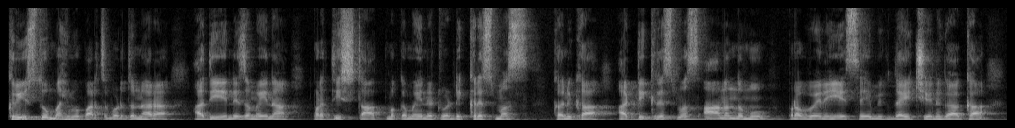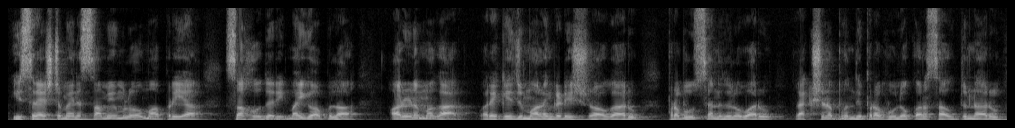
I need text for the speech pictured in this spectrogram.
క్రీస్తు మహిమపరచబడుతున్నారా? అదే నిజమైన ప్రతిష్టాత్మకమైనటువంటి క్రిస్మస్ కనుక అట్టి క్రిస్మస్ ఆనందము ప్రభు అయిన ఏసే మీకు దయచేయనుగాక. ఈ శ్రేష్టమైన సమయంలో మా ప్రియ సహోదరి మైగాపుల అరుణమ్మ గారు వారి యజమాన్ యజమా వెంకటేశ్వరరావు గారు ప్రభు సన్నిధిలో వారు రక్షణ పొంది ప్రభువులో కొనసాగుతున్నారు.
